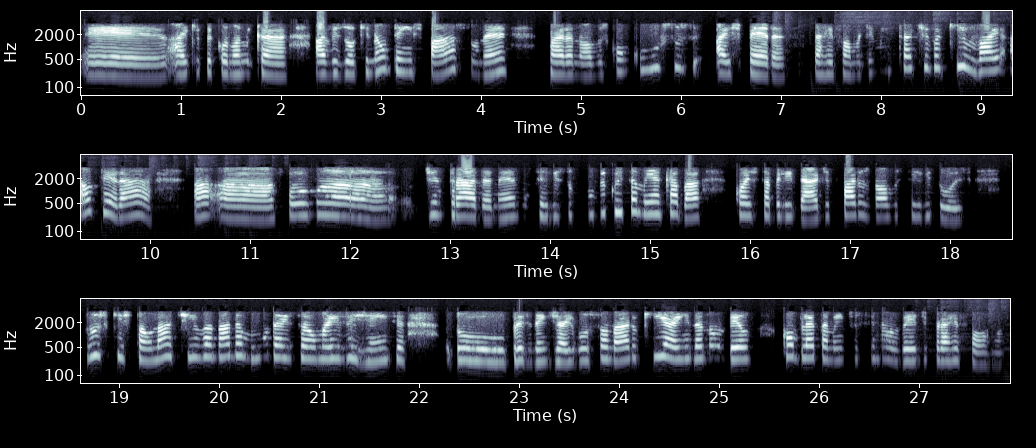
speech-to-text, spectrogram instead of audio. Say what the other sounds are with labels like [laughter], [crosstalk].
É, a equipe econômica avisou que não tem espaço, né, para novos concursos, à espera da reforma administrativa que vai alterar a, a forma de entrada, né, no serviço público e também acabar com a estabilidade para os novos servidores. Para os que estão na ativa, nada muda, isso é uma exigência do presidente Jair Bolsonaro, que ainda não deu completamente o sinal verde para a reforma.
